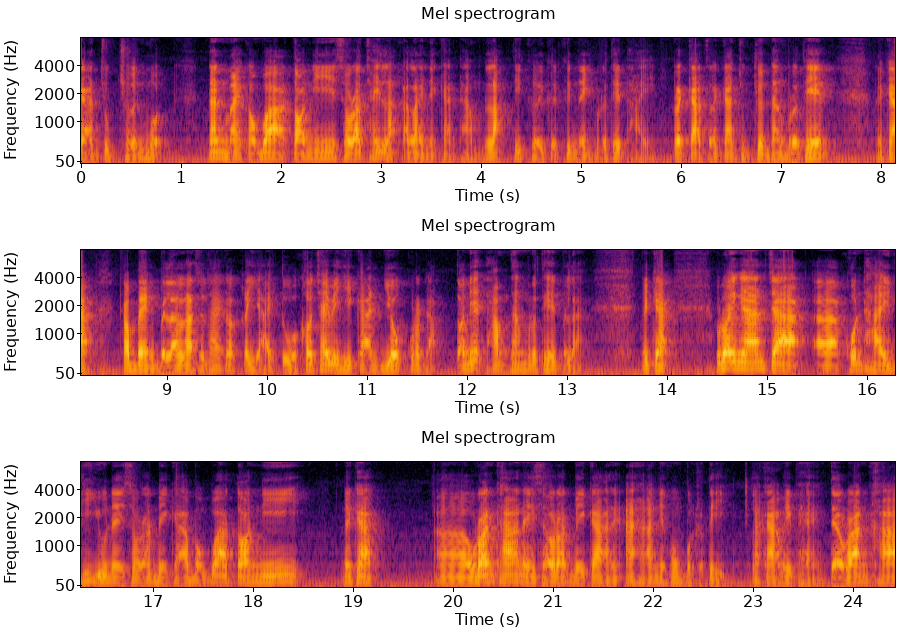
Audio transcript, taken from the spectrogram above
การณ์ฉุกเฉินหมด นั่นหมายความว่าตอนนี้สหรัฐใช้หลักอะไรในการทำหลักที่เคยเกิดขึ้นในประเทศไทย ประกาศสถานการณ์ฉุกเฉินทั้งประเทศนะครับเขาแบ่งเป็นละละสุดท้ายก็ขยายตัวเขาใช้วิธีการยกระดับ ตอนนี้ทำทั้งประเทศไปแล้วนะครับรายงานจากคนไทยที่อยู่ในสหรัฐอเมริกาบอกว่าตอนนี้นะครับร้านค้าในสหรัฐอเมริกาเนี่ยอาหารยังคงปกติ ราคาไม่แพง แต่ร้านค้า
